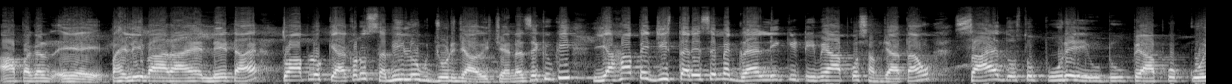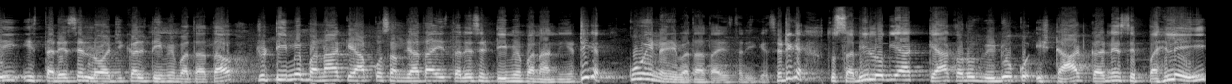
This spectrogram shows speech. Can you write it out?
आप अगर ए, पहली बार आए हैं लेट आए तो आप लोग क्या करो सभी लोग जुड़ जाओ इस चैनल से क्योंकि यहाँ पे जिस तरह से मैं ग्रैंड लीग की टीमें आपको समझाता हूँ शायद दोस्तों पूरे यूट्यूब पे आपको कोई इस तरह से लॉजिकल टीमें बताता हो जो टीमें बना के आपको समझाता है इस तरह से टीमें बनानी है ठीक है? कोई नहीं बताता इस तरीके से ठीक है? तो सभी लोग या क्या करो वीडियो को स्टार्ट करने से पहले ही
